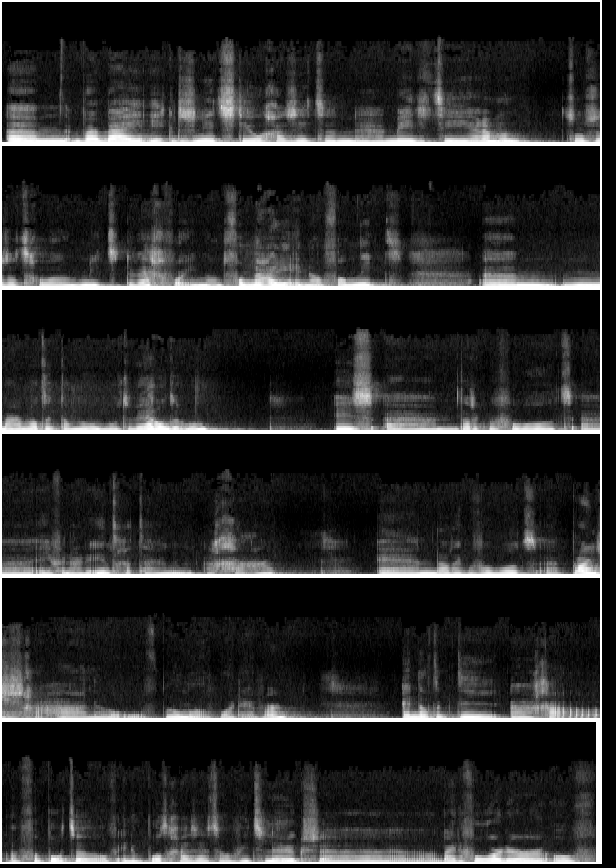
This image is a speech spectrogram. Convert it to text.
Um, waarbij ik dus niet stil ga zitten uh, mediteren. Want soms is dat gewoon niet de weg voor iemand. Voor mij in ieder geval niet. Um, maar wat ik dan bijvoorbeeld wel doe, is dat ik bijvoorbeeld uh, even naar de intratuin ga. En dat ik bijvoorbeeld uh, plantjes ga halen of bloemen of whatever. En dat ik die uh, ga verpotten of in een pot ga zetten of iets leuks uh, bij de voordeur. Of,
